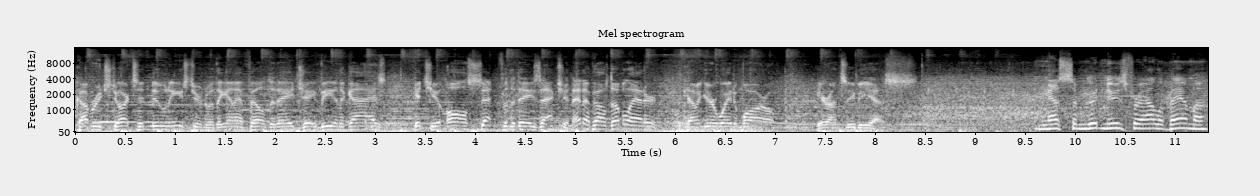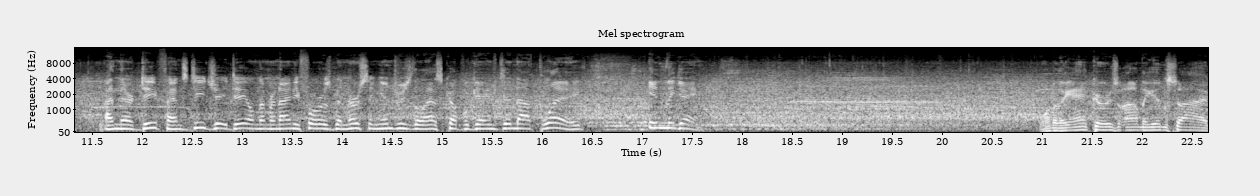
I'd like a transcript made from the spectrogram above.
Coverage starts at noon Eastern with the NFL today. JB and the guys get you all set for the day's action. NFL doubleheader coming your way tomorrow here on CBS. That's some good news for Alabama and their defense. DJ Dale, number 94, has been nursing injuries the last couple games, did not play in the game. One of the anchors on the inside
